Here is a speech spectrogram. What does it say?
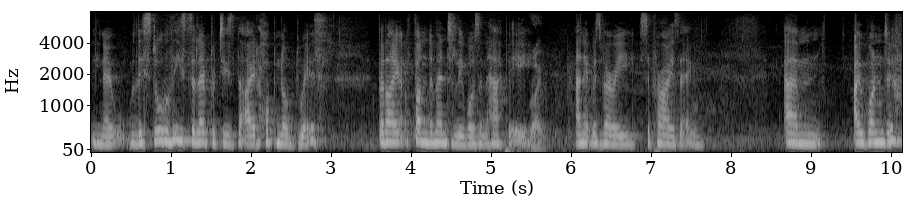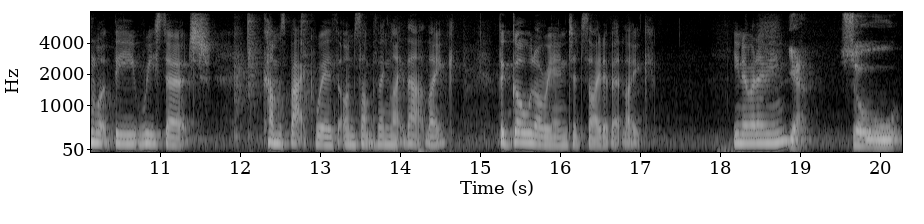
you know list all these celebrities that I'd hobnobbed with, but I fundamentally wasn't happy. Right. And it was very surprising. Um, I wonder what the research comes back with on something like that, like the goal oriented side of it. Like, you know what I mean? Yeah. So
